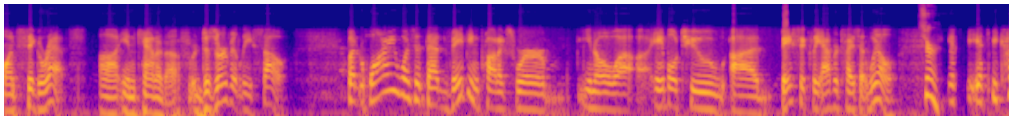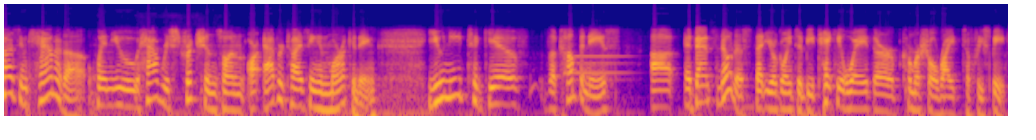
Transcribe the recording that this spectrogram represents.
on cigarettes uh, in Canada, deservedly so. But why was it that vaping products were, you know, uh, able to uh, basically advertise at will? Sure. It, it's because in Canada, when you have restrictions on our advertising and marketing, you need to give the companies – uh, advance notice that you're going to be taking away their commercial right to free speech,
